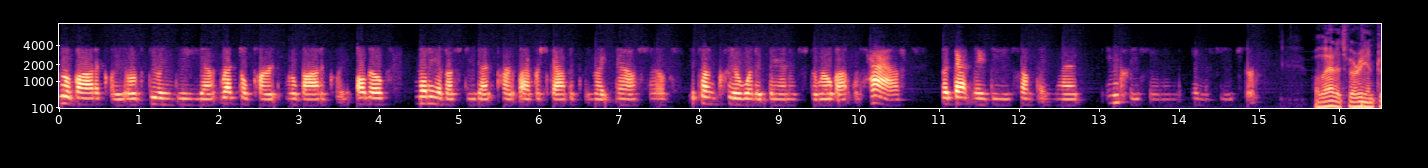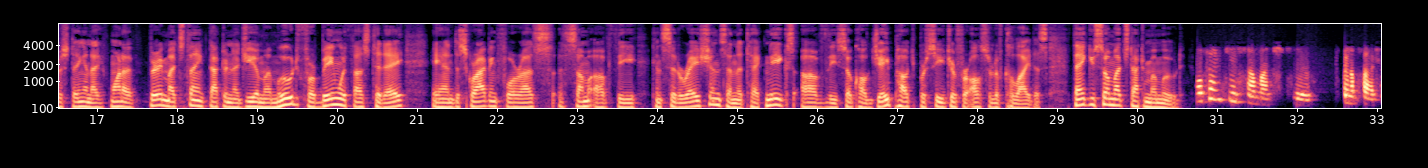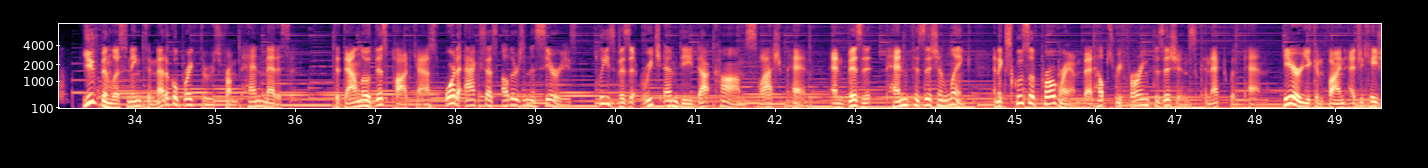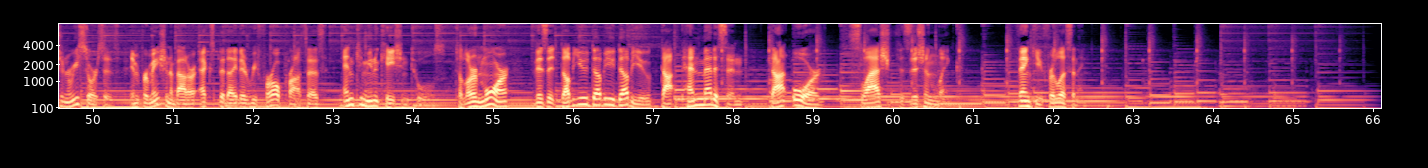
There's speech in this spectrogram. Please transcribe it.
robotically or doing the uh, rectal part robotically. Although many of us do that part laparoscopically right now, so it's unclear what advantage the robot would have, but that may be something that increasing in, in the future. Well, that is very interesting, and I want to very much thank Dr. Najjia Mahmoud for being with us today and describing for us some of the considerations and the techniques of the so called J pouch procedure for ulcerative colitis. Thank you so much, Dr. Mahmoud. Well, thank you so much, too. It's been a pleasure. You've been listening to Medical Breakthroughs from Penn Medicine. To download this podcast or to access others in the series, please visit reachmd.com/penn and visit Penn Physician Link an exclusive program that helps referring physicians connect with Penn. Here you can find education resources, information about our expedited referral process, and communication tools. To learn more, visit www.pennmedicine.org slash physician link. Thank you for listening.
